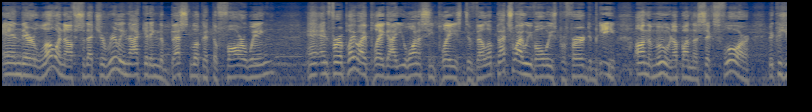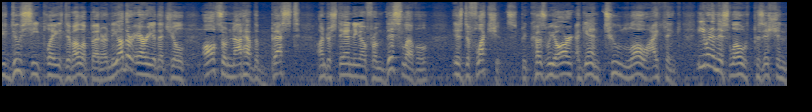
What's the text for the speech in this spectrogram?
And they're low enough so that you're really not getting the best look at the far wing. And, for a play by play guy, you want to see plays develop. That's why we've always preferred to be on the moon, up on the sixth floor, because you do see plays develop better. And the other area that you'll also not have the best understanding of from this level is deflections because we are again too low i think even in this low position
